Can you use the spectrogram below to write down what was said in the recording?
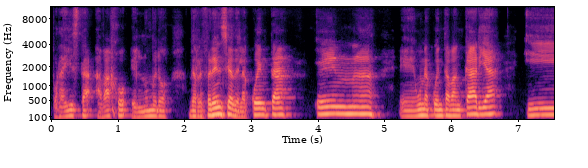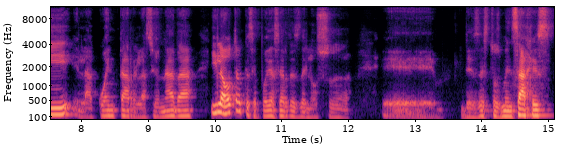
por ahí está abajo el número de referencia de la cuenta en eh, una cuenta bancaria y la cuenta relacionada y la otra que se puede hacer desde los eh, desde estos mensajes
